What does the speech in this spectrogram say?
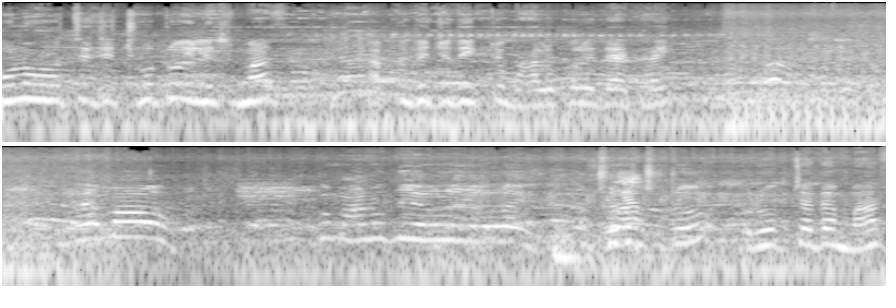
মনে হচ্ছে যে ছোট ইলিশ মাছ। আপনাদের যদি একটু ভালো করে দেখাই। ছোট ছোট রূপচাঁদা মাছ।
